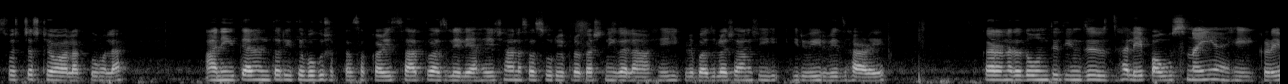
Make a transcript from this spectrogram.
स्वच्छच ठेवावा लागतो मला. आणि त्यानंतर इथे बघू शकता सकाळी सात वाजलेले आहे. छान असा सूर्यप्रकाश निघाला आहे. इकडे बाजूला छान अशी हिरवी हिरवी झाड. आहे कारण आता दोन ते तीन दिवस झाले पाऊस नाही आहे इकडे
